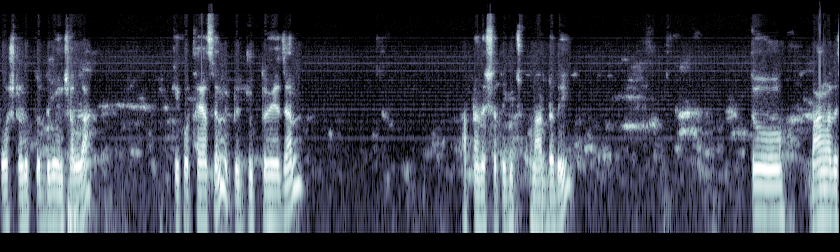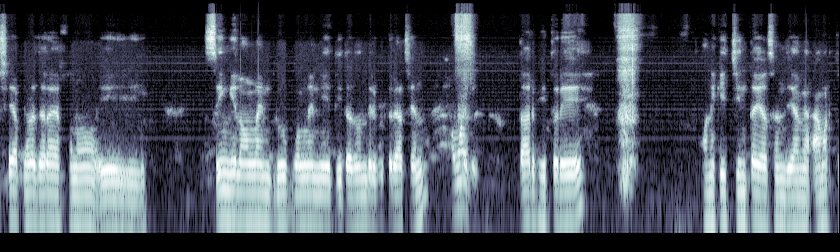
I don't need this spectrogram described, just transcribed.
প্রশ্নের উত্তর দেবো ইনশাল্লাহ কে কোথায় আছেন, একটু যুক্ত হয়ে যান। আপনাদের সাথে কিছুক্ষণ আড্ডা দিই। তো বাংলাদেশে আপনারা যারা এখনও এই সিঙ্গেল অনলাইন গ্রুপ অনলাইন নিয়ে দ্বিধাদ্বন্দ্বের ভিতরে আছেন। তার ভিতরে অনেকেই চিন্তায় আছেন যে আমি আমার তো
